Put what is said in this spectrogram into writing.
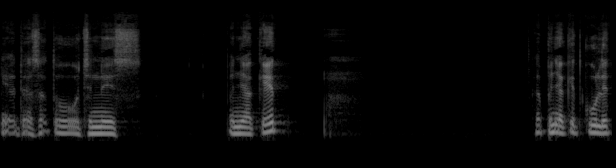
Ya, ada satu jenis penyakit penyakit kulit.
